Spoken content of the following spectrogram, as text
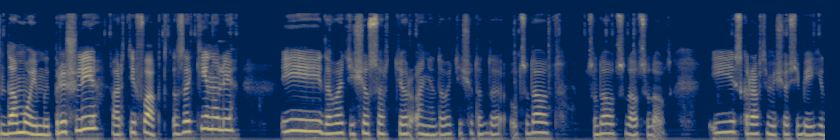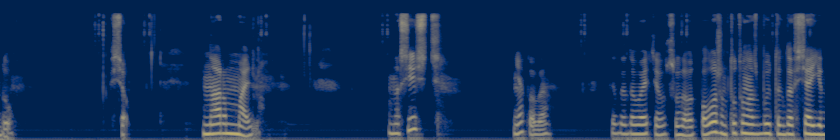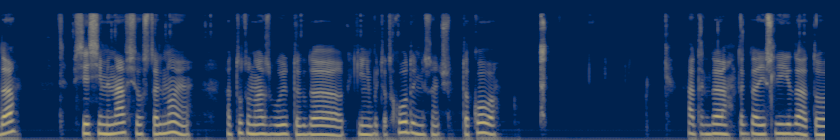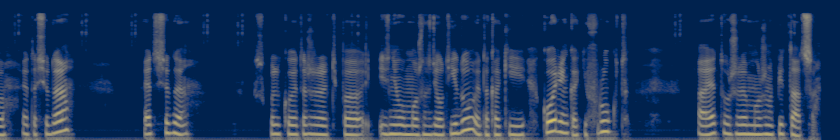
Домой мы пришли, артефакт закинули. И давайте еще сортир. А, нет, давайте еще тогда вот сюда вот, сюда вот, сюда вот, сюда вот. И скрафтим еще себе еду. Все. Нормально. У нас есть... Нету, да? Тогда давайте вот сюда вот положим. Тут у нас будет тогда вся еда, все семена, все остальное. А тут у нас будет тогда какие-нибудь отходы, не знаю, что такого. А тогда, тогда, если еда, то это сюда, это сюда. Сколько это же, типа, из него можно сделать еду. Это как и корень, как и фрукт. А это уже можно питаться.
